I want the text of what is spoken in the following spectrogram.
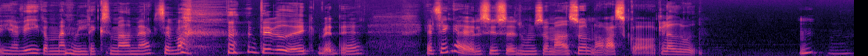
jeg ved ikke, om man vil lægge så meget mærke til mig. det ved jeg ikke, men øh, jeg tænker, jeg ville synes, at hun så meget sund og rask og glad ud. Mm. mm.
